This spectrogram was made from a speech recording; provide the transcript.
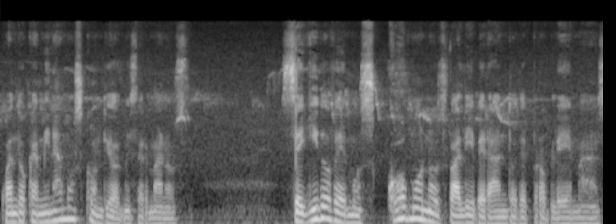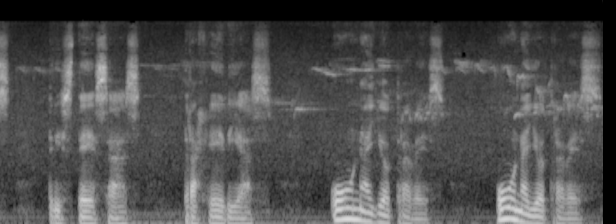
Cuando caminamos con Dios, mis hermanos, seguido vemos cómo nos va liberando de problemas, tristezas, tragedias, una y otra vez, una y otra vez.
